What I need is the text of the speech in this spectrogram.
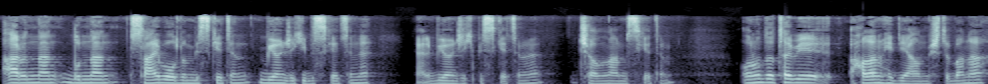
Ardından bundan sahip olduğum bisikletin bir önceki bisikletini yani bir önceki bisikletimi çalınan bisikletim. Onu da tabii halam hediye almıştı bana.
